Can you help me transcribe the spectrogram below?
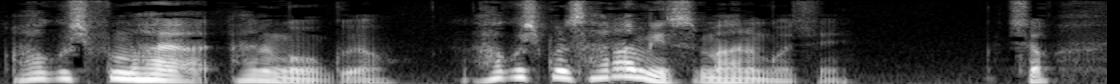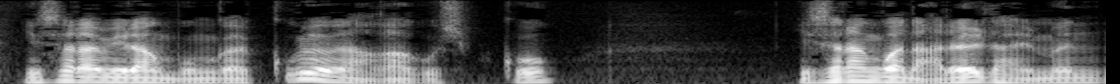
하고 싶으면 하, 하는 거고요. 하고 싶은 사람이 있으면 하는 거지. 그렇죠? 이 사람이랑 뭔가 꾸며 나가고 싶고 이 사람과 나를 닮은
